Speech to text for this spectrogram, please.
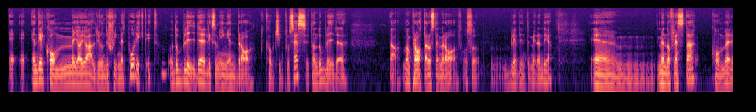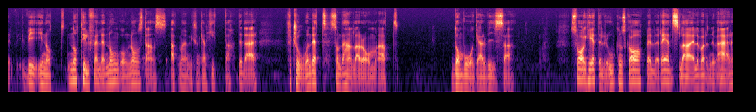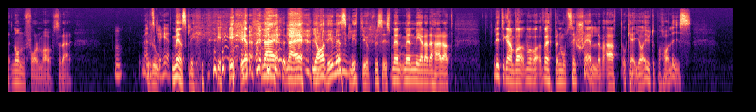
e, e, en del kommer jag ju aldrig under skinnet på riktigt. Och då blir det liksom ingen bra coachingprocess, utan då blir det... Ja, man pratar och stämmer av och så blev det inte mer än det. Ehm, men de flesta kommer vi i något, något tillfälle, någon gång, någonstans, att man liksom kan hitta det där förtroendet som det handlar om att de vågar visa svaghet eller okunskap eller rädsla eller vad det nu är. Någon form av sådär mm. Mänsklighet. Mänsklighet. nej, nej, ja det är mänskligt ju precis. Men, men mera det här att lite grann vara var, var öppen mot sig själv. Att okej, okay, jag är ute på hal is.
